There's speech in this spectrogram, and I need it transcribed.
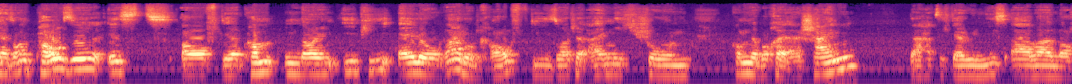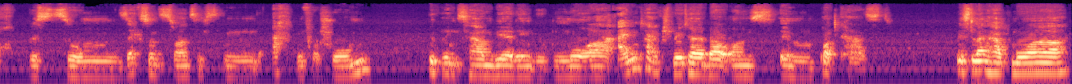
Der Song Pause ist auf der kommenden neuen EP Eldorado drauf. Die sollte eigentlich schon kommende Woche erscheinen. Da hat sich der Release aber noch bis zum 26.08. verschoben. Übrigens haben wir den guten Moa einen Tag später bei uns im Podcast. Bislang hat Moa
